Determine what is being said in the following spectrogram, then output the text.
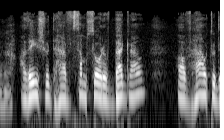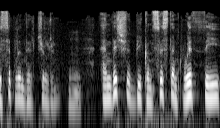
mm-hmm. uh, they should have some sort of background of how to discipline their children. And this should be consistent with the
